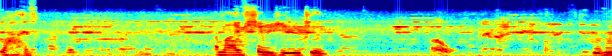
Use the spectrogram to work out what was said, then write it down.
live. I'm live streaming to YouTube. Oh. Mm-hmm.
